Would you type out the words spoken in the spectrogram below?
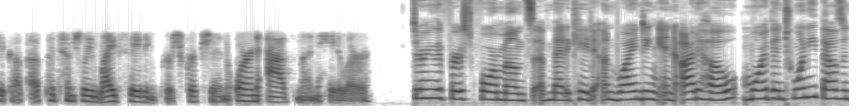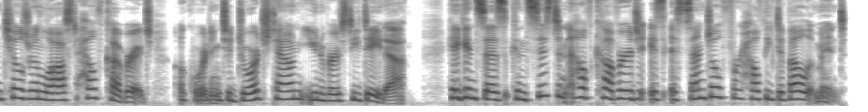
pick up a potentially life saving prescription or an asthma inhaler. During the first four months of Medicaid unwinding in Idaho, more than 20,000 children lost health coverage, according to Georgetown University data. Hagan says consistent health coverage is essential for healthy development,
